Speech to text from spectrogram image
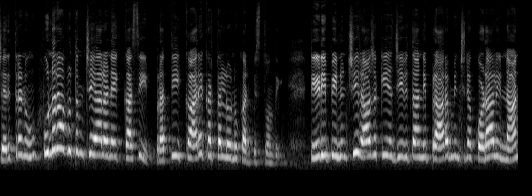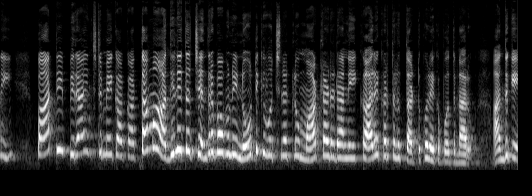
చరిత్రను పునరావృతం చేయాలనే కసి ప్రతి కార్యకర్తల్లోనూ కనిపిస్తోంది. టీడీపీ నుంచి రాజకీయ జీవితాన్ని ప్రారంభించిన కొడాలి నాని పార్టీ ఫిరాయించడమే కాక తమ అధినేత చంద్రబాబుని నోటికి వచ్చినట్లు మాట్లాడడాన్ని కార్యకర్తలు తట్టుకోలేకపోతున్నారు. అందుకే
